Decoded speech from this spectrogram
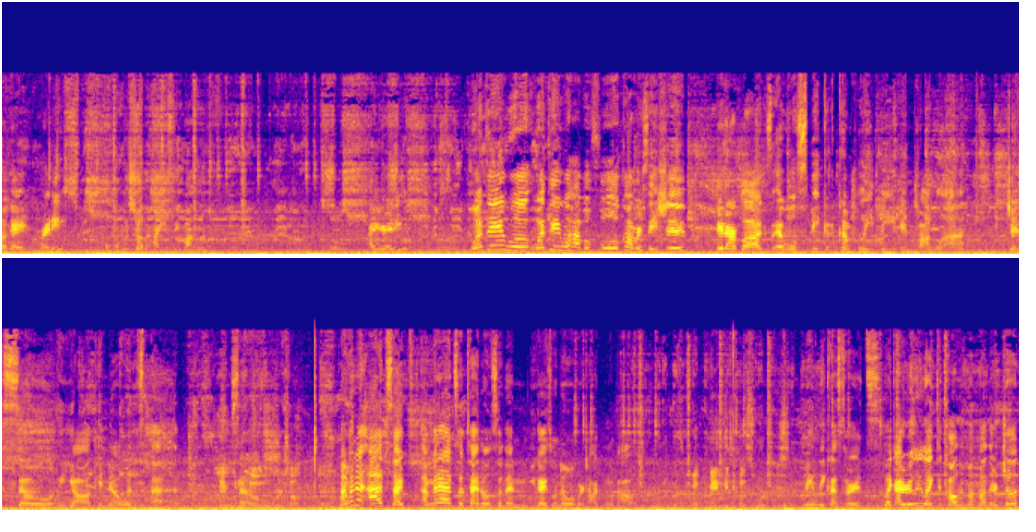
Okay, ready? Let's show them how you speak Bangla. Oh, Are you ready? One day we'll one day we'll have a full conversation in our vlogs and we'll speak completely in Bangla. Just so y'all can know what's up. they wouldn't So- know I'm gonna add I'm gonna add subtitles so then you guys will know what we're talking about. Mainly cuss words. Mainly cuss words. Like I really like to call him a mother chook.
